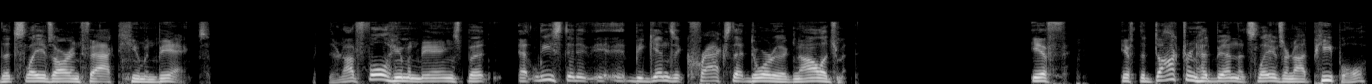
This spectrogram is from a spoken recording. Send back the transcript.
that slaves are in fact human beings. They're not full human beings, but at least it, it begins, it cracks that door to acknowledgement. If, if the doctrine had been that slaves are not people,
